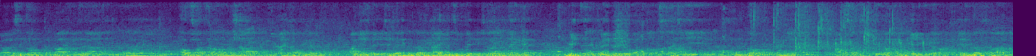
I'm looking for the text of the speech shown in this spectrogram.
Ja, da sind noch ein paar Kandidaten. Äh, Aufschlagfahrer mal stark und vielleicht auch wieder Angriffsbildung bei den gleichen so wenig stark. Ich denke, Mitte können die Rollens, weil sie dort in Haushalt über weniger reden das waren.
